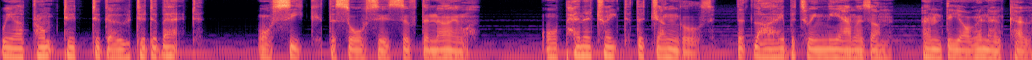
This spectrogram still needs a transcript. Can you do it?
We are prompted to go to Tibet or seek the sources of the Nile, or penetrate the jungles that lie between the Amazon and the Orinoco.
